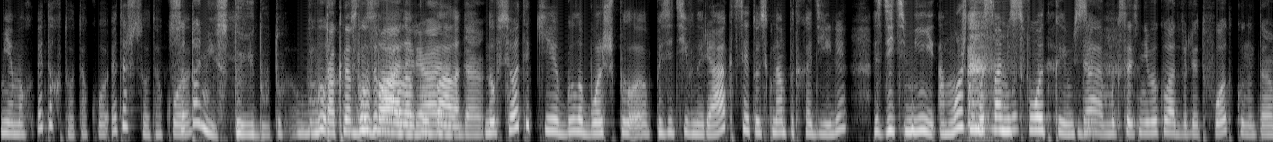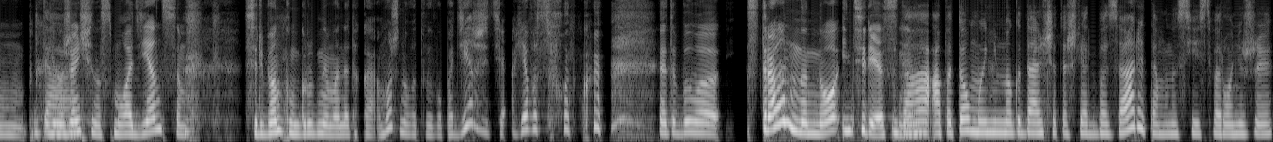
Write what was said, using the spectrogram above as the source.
мемах, это кто такой, это что такое? Сатанисты идут. Б- так нас бывало, называли, реально, бывало. да. Но все-таки было больше п- позитивной реакции, то есть к нам подходили с детьми, а можно мы с вами сфоткаемся? Да, мы, кстати, не выкладывали эту фотку, но там подходила женщина с младенцем, с ребенком грудным. Она такая, а можно вот вы его поддержите, а я вас сфоткаю? Это было странно, но интересно. Да, а потом мы немного дальше отошли от базара, там у нас есть в Воронеже,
